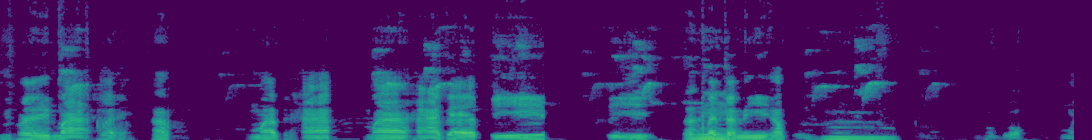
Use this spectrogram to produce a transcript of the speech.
ไม่ค่อยมาเท่าไหร่ครับ มาหา มาหาแต่ผีผีตอนแม่นี้ตานีครับผมอืมมาบอกไหม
